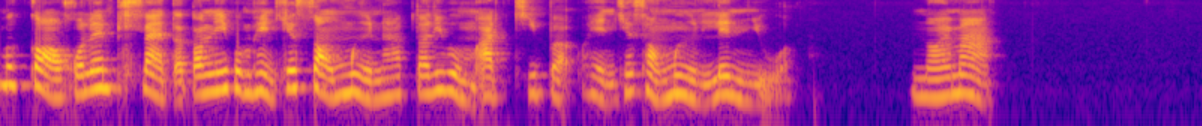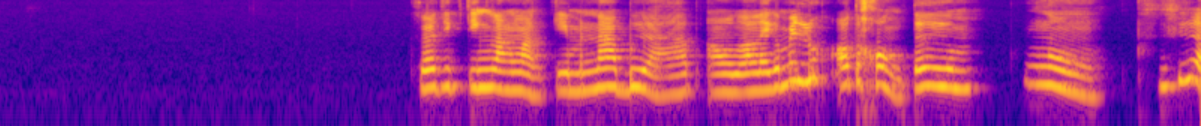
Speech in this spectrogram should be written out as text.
เมื่อก่อนคนเล่นแสนแต่ตอนนี้ผมเห็นแค่สองหมื่นนะครับ ตอนที่ผมอัดคลิปอะเห็นแค่สองหมื่นเล่นอยู่อะน้อยมาก ก็จริงๆ หลังๆเกมมันน่าเบื่อครับ เอาอะไรก็ไม่รู้ เอาแต่ของเติม งง เพื่อ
